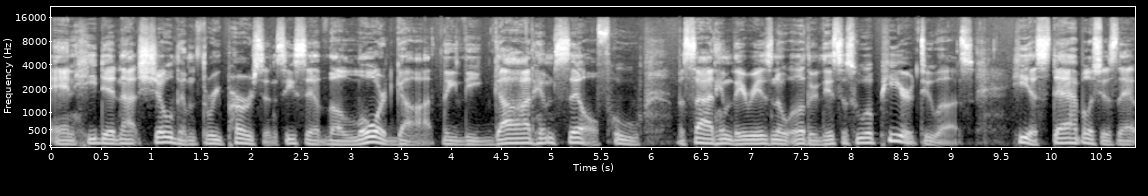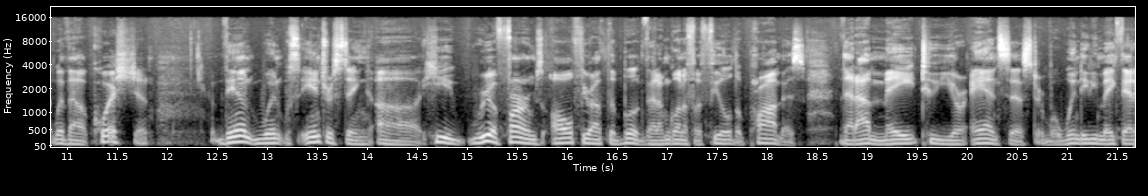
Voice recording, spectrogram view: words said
and he did not show them three persons. He said the Lord God, the the God Himself, who beside Him there is no other. This is who appeared to us. He establishes that without question. then when it was interesting, uh, he reaffirms all throughout the book that I'm going to fulfill the promise that I made to your ancestor. But when did he make that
